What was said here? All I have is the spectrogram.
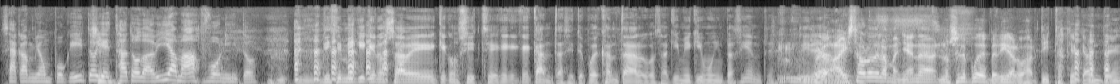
se ha cambiado un poquito Sí. y está todavía más bonito. Dice Miki que no sabe en qué consiste, que, que- que canta, si te puedes cantar algo. Está aquí Miki muy impaciente. Dile Pero a esta hora de la mañana no se le puede pedir a los artistas que canten,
